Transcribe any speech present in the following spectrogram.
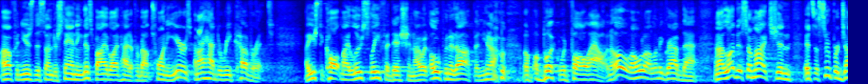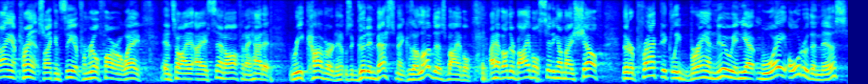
I often use this understanding. This Bible, I've had it for about 20 years, and I had to recover it. I used to call it my loose leaf edition. I would open it up and, you know, a, a, book would fall out. And, oh, hold on, let me grab that. And I loved it so much, and it's a super giant print, so I can see it from real far away. And so I, I sent off and I had it recovered, and it was a good investment because I love this Bible. I have other Bibles sitting on my shelf that are practically brand new and yet way older than this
